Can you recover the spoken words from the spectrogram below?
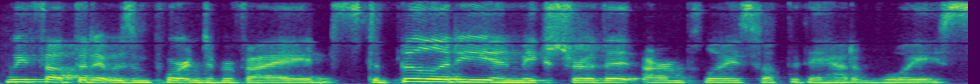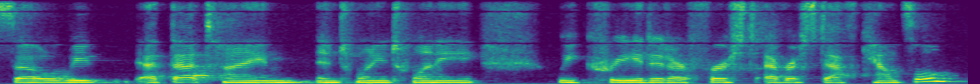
we felt that it was important to provide stability and make sure that our employees felt that they had a voice. So, we at that time in 2020, we created our first ever staff council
